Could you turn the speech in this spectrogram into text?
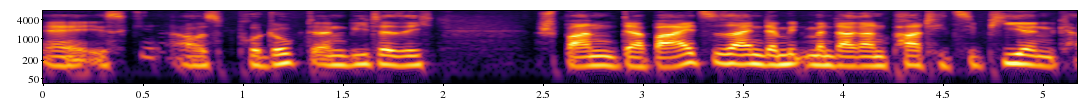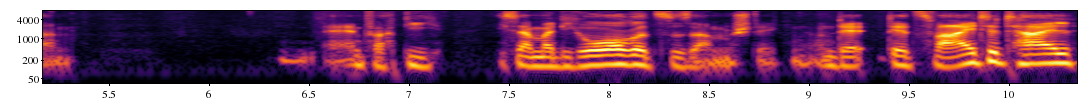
äh, ist aus Produktanbietersicht spannend dabei zu sein, damit man daran partizipieren kann. Einfach die, ich sage mal, die Rohre zusammenstecken. Und der, der zweite Teil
